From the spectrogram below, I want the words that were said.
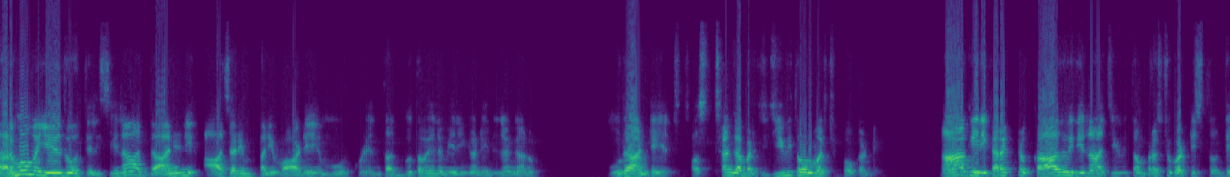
ధర్మం ఏదో తెలిసినా దానిని ఆచరింపని వాడే మూర్ఖుడు. ఎంత అద్భుతమైన మీనింగ్ అండి నిజంగాను. మూఢ అంటే స్పష్టంగా పడితే జీవితంలో మర్చిపోకండి. నాకు ఇది కరెక్ట్ కాదు ఇది నా జీవితం భ్రష్టు పట్టిస్తుంది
